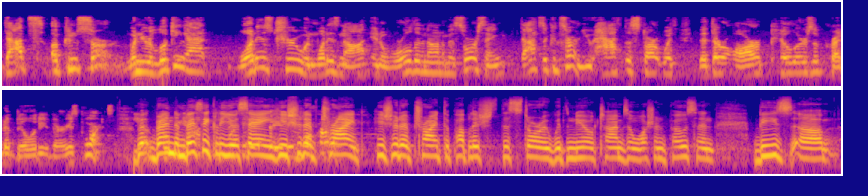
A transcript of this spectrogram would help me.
That's a concern. When you're looking at what is true and what is not in a world of anonymous sourcing, that's a concern. You have to start with that there are pillars of credibility at various points. But Brandon, we have to basically, you're saying he should have both are. tried. He should have tried to publish this story with New York Times and Washington Post and these um,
